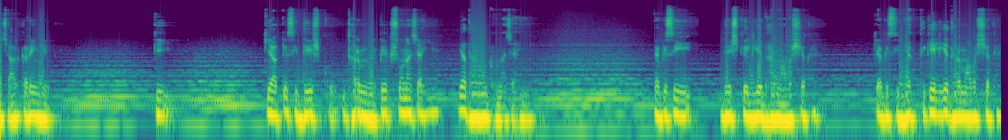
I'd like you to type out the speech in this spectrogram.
विचार करेंगे कि क्या किसी देश को धर्मनिरपेक्ष होना चाहिए या धार्मिक होना चाहिए? या किसी देश के लिए धर्म आवश्यक है? क्या किसी व्यक्ति के लिए धर्म आवश्यक है?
